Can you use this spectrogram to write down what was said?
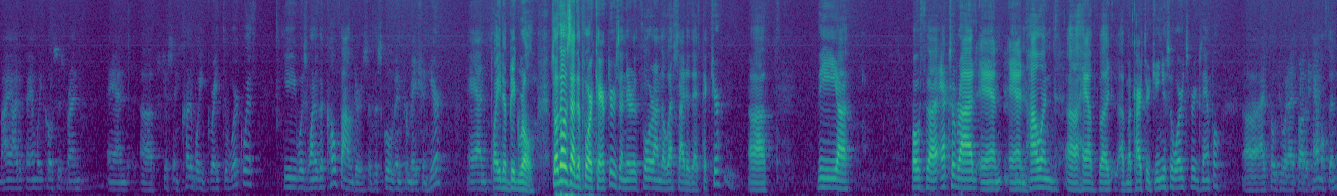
my out of family closest friend, and uh, just incredibly great to work with. He was one of the co-founders of the School of Information here and played a big role. So those are the four characters, and there are the four on the left side of that picture. Uh, the uh, both uh, Axelrod and, and Holland uh, have uh, uh, MacArthur Genius Awards, for example. Uh, I told you what I thought of Hamilton.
